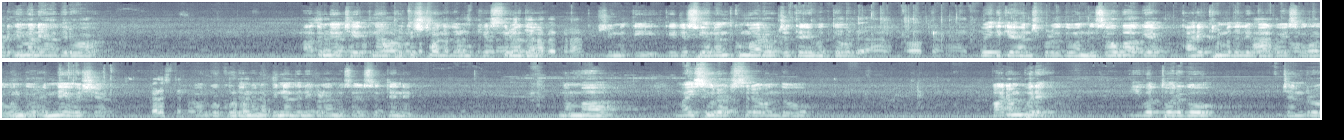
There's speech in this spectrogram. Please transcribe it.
ಅಡುಗೆ ಮನೆ ಆಗಿರುವ ಆದಮ್ಯ ಚೇತನ ಪ್ರತಿಷ್ಠಾನದ ಮುಖ್ಯಸ್ಥರಾದ ಶ್ರೀಮತಿ ತೇಜಸ್ವಿ ಅನಂತ್ ಕುಮಾರ್ ಅವ್ರ ಜೊತೆ ಇವತ್ತು ವೇದಿಕೆ ಹಂಚಿಕೊಳ್ಳೋದು ಒಂದು ಸೌಭಾಗ್ಯ. ಕಾರ್ಯಕ್ರಮದಲ್ಲಿ ಭಾಗವಹಿಸುವುದು ಒಂದು ಹೆಮ್ಮೆಯ ವಿಷಯ. ಕಳಿಸ್ತೀನಿ. ಅವ್ರಿಗೂ ಕೂಡ ನನ್ನ ಅಭಿನಂದನೆಗಳನ್ನು ಸಲ್ಲಿಸುತ್ತೇನೆ. ನಮ್ಮ ಮೈಸೂರು ಅರಸರ ಒಂದು ಪರಂಪರೆ. ಇವತ್ತುವರೆಗೂ ಜನರು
